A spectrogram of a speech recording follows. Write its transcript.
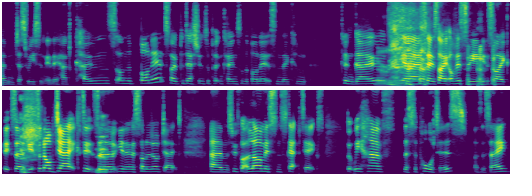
um, just recently they had cones on the bonnets like pedestrians were putting cones on the bonnets and they couldn't couldn't go Oh, really? yeah so it's like obviously it's like it's a it's an object it's Yeah. a you know a solid object um, so we've got alarmists and skeptics but we have the supporters as i say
